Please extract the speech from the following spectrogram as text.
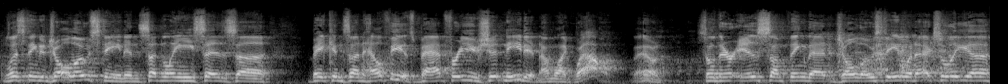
I'm listening to Joel Osteen, and suddenly he says, uh, Bacon's unhealthy, it's bad for you, you shouldn't eat it. And I'm like, wow. So there is something that Joel Osteen would actually uh,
